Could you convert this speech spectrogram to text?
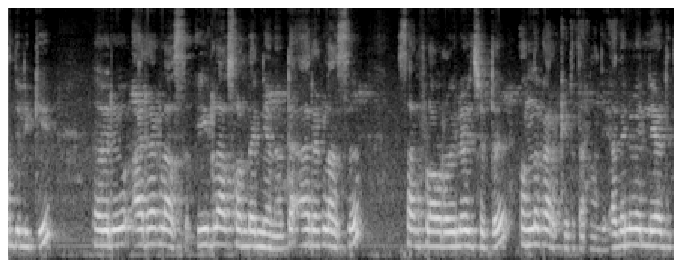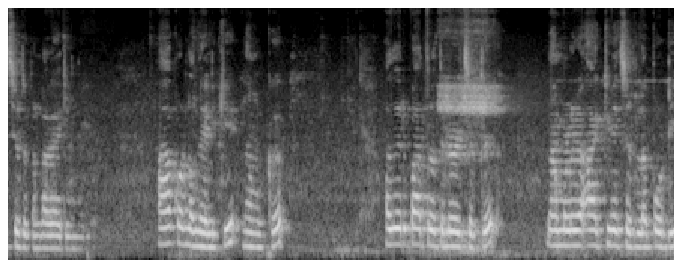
അതിലേക്ക് ഒരു അര ഗ്ലാസ് ഈ ഗ്ലാസ് കൊണ്ട് തന്നെയാണ് കേട്ടോ അര ഗ്ലാസ് സൺഫ്ലവർ ഓയിൽ ഒഴിച്ചിട്ട് ഒന്ന് കറക്കിയെടുത്താൽ മതി. അതിന് വലിയ അടിച്ചെടുക്കേണ്ട കാര്യമൊന്നുമില്ല. ആ കൊണ്ടുവന്ന എനിക്ക് നമുക്ക് അതൊരു പാത്രത്തിൽ ഒഴിച്ചിട്ട് നമ്മൾ ആക്കി വെച്ചിട്ടുള്ള പൊടി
